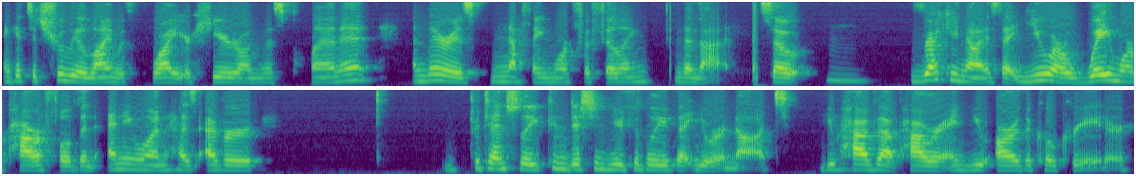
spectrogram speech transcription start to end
and get to truly align with why you're here on this planet. And there is nothing more fulfilling than that. So Mm. recognize that you are way more powerful than anyone has ever potentially conditioned you to believe that you are not. You have that power and you are the co creator.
